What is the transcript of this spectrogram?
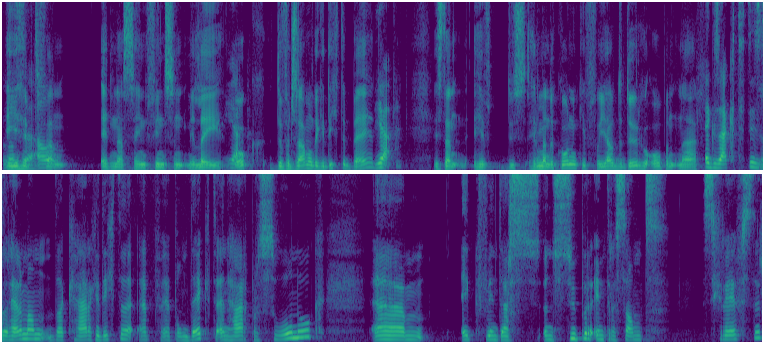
En je hebt al- van Edna St. Vincent Millay Ja. ook de verzamelde gedichten bij. Ja. Is dan, heeft dus Herman de Koning heeft voor jou de deur geopend naar... exact. Het is door Herman dat ik haar gedichten heb, heb ontdekt en haar persoon ook. Ehm, ik vind haar een super interessant schrijfster.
